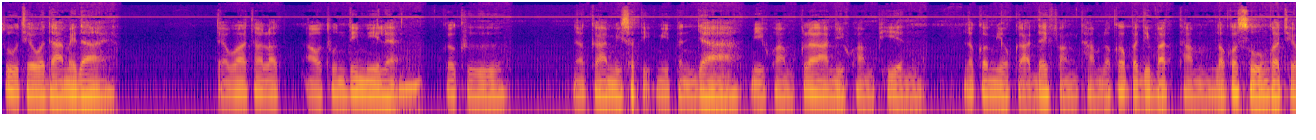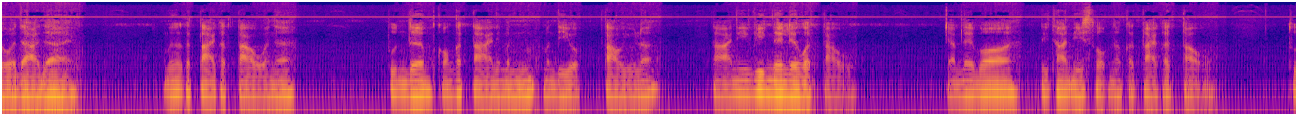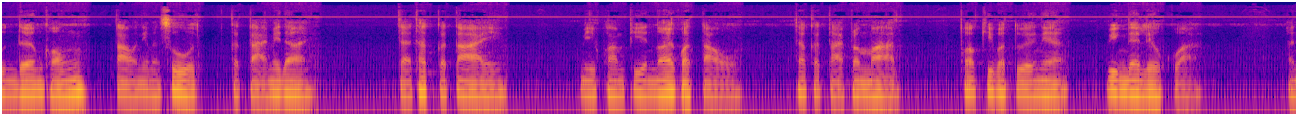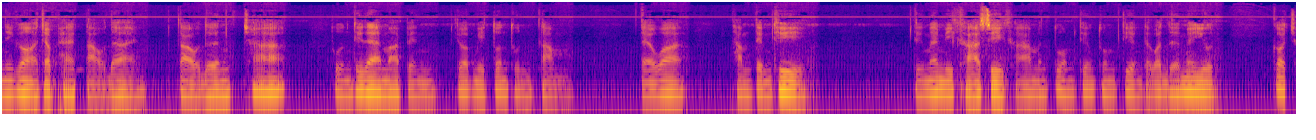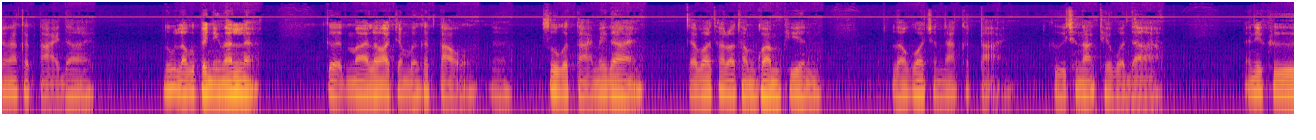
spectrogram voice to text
สู้เทวดาไม่ได้ แต่ว่าถ้าเราเอาทุนที่มีแหละก็คือนะการมีสติมีปัญญา มีความกล้า มีความเพียร แล้วก็มีโอกาสได้ฟังธรรม แล้วก็ปฏิบัติธรรม แล้วก็สูงกว่าเทวดาได้เมื่อกระต่ายกระเต่านะ ทุนเดิมของกระต่ายนี่มันมันดีกว่าเต่าอยู่แล้วตายนี่วิ่งได้เร็วกว่าเต่า จำได้บ่นิทานอีสบนะกระต่ายกระเต่า ทุนเดิมของเต่าเนี่ยมันสู้กระต่ายไม่ได้ แต่ถ้ากระต่ายมีความเพียรน้อยกว่าเต่า ถ้ากระต่ายประมาท เพราะคิดว่าตัวเองเนี่ยวิ่งได้เร็วกว่า อันนี้ก็อาจจะแพ้เต่าได้ เต่าเดินช้าทุนที่ได้มาเป็นเรียกว่ามีต้นทุนต่ำแต่ว่าทำเต็มที่ ถึงแม้มีขาสี่ขา มันต้วมเตียมต้วมเตียม แต่ว่าเดินไม่หยุด ก็ชนะกระต่ายได้นู้เราก็เป็นอย่างนั้นแหละ เกิดมาเราอาจจะเหมือนกระเต่านะสู้กระต่ายไม่ได้ แต่ว่าถ้าเราทำความเพียรเราก็ชนะกระต่าย คือชนะเทวดา อันนี้คือ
